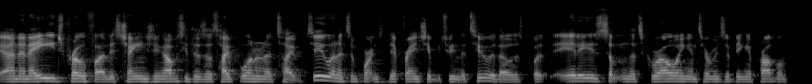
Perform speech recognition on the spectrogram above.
and an age profile is changing. Obviously, there's a type 1 and a type 2, and it's important to differentiate between the two of those, but it is something that's growing in terms of being a problem.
